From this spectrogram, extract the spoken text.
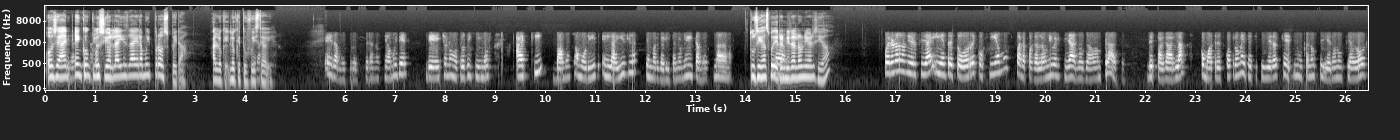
O sea, en, conclusión, la isla era muy próspera a lo que, lo que tú fuiste a ver. Era muy próspera, nos iba muy bien. De hecho, nosotros dijimos, aquí vamos a morir en la isla de Margarita, no necesitamos nada más. ¿Tus hijas pudieron ir a la universidad? Fueron a la universidad y entre todos recogíamos para pagar la universidad, nos daban plazos de pagarla como a tres, cuatro meses. Si tuvieras que nunca nos pidieron un fiador,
